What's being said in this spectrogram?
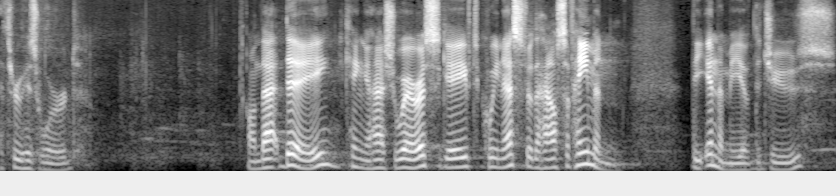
through his word. On that day, King Ahasuerus gave to Queen Esther the house of Haman, the enemy of the Jews.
